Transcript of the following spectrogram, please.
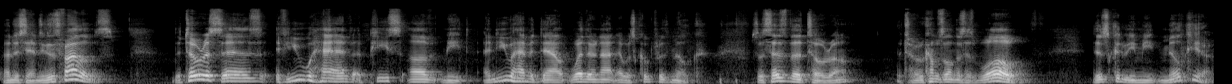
The understanding is as follows. The Torah says if you have a piece of meat and you have a doubt whether or not it was cooked with milk, so it says the Torah, the Torah comes along and says, Whoa, this could be meat and milk here.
